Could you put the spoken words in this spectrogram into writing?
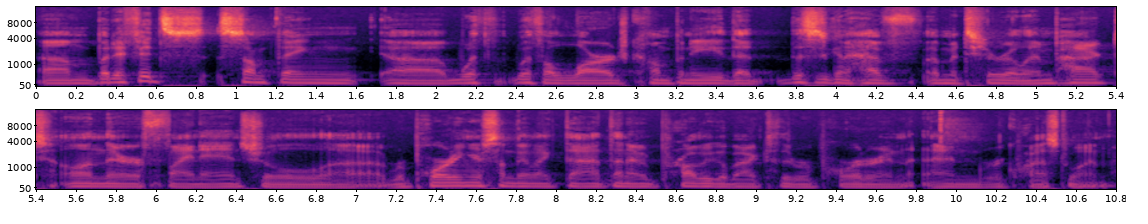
Um, but if it's something uh, with with a large company that this is going to have a material impact on their financial uh, reporting or something like that, then I would probably go back to the reporter and, and request one.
